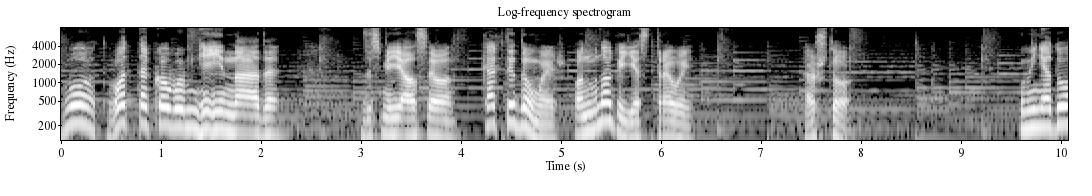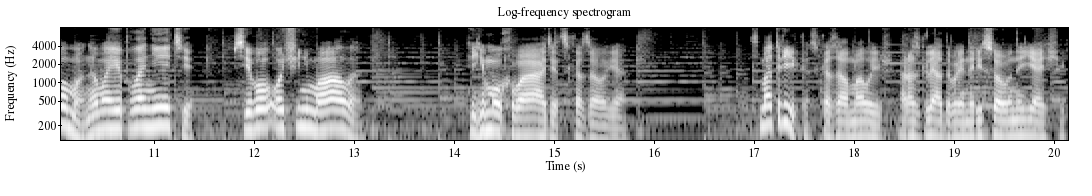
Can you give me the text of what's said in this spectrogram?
«Вот, вот такого мне и надо», — засмеялся он. «Как ты думаешь, он много ест травы?» «А что?» «У меня дома, на моей планете, всего очень мало». «Ему хватит», — сказал я. «Смотри-ка», — сказал малыш, разглядывая нарисованный ящик.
